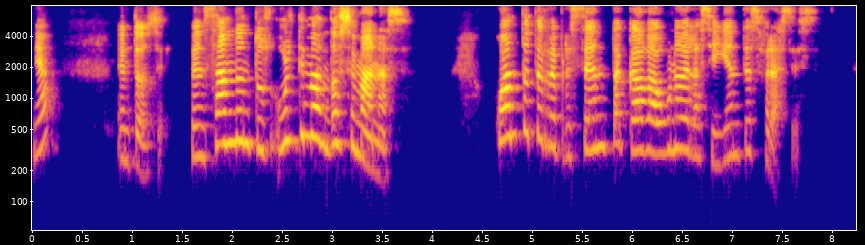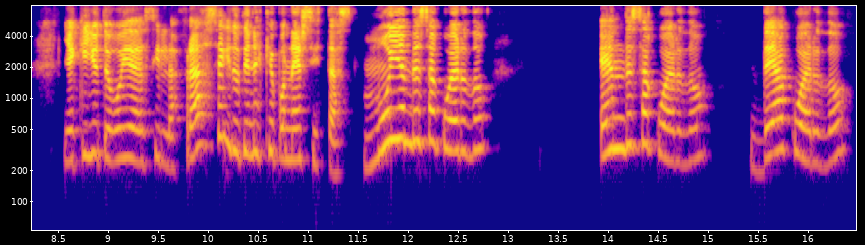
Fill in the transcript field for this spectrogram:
¿ya? Entonces, pensando en tus últimas dos semanas, ¿cuánto te representa cada una de las siguientes frases? Y aquí yo te voy a decir la frase y tú tienes que poner si estás muy en desacuerdo, en desacuerdo, de acuerdo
